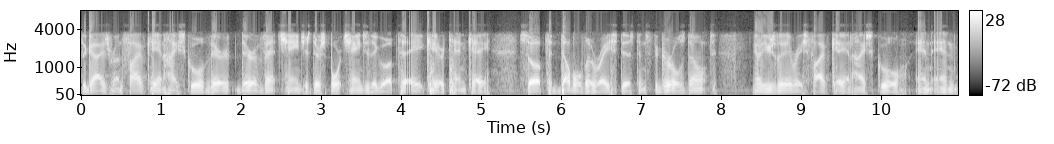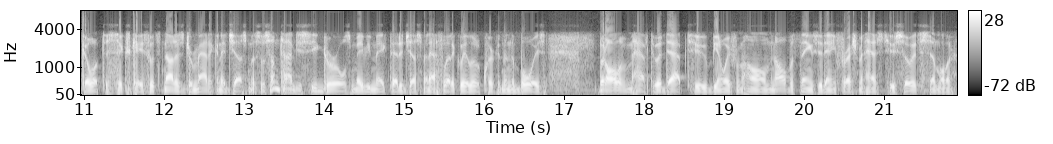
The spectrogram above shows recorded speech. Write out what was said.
the guys run 5K in high school. Their their event changes, their sport changes. They go up to 8K or 10K, so up to double the race distance. The girls don't. You know, usually they race 5K in high school and and go up to 6K, so it's not as dramatic an adjustment. So sometimes you see girls maybe make that adjustment athletically a little quicker than the boys, but all of them have to adapt to being away from home and all the things that any freshman has to. So it's similar.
